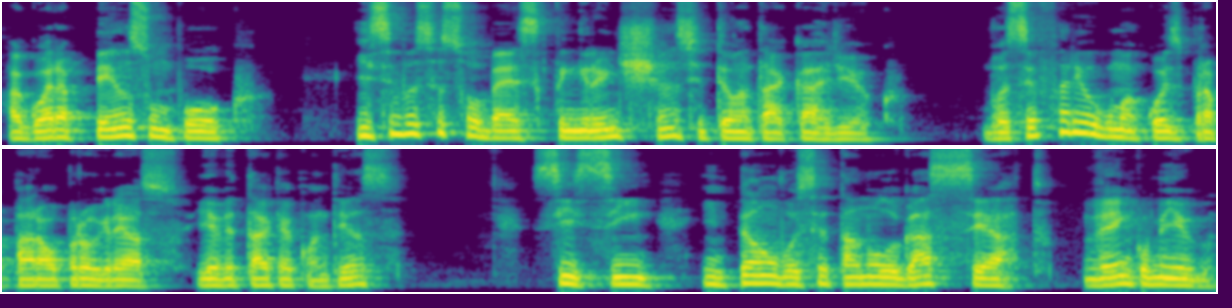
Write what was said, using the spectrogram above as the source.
Agora pensa um pouco. E se você soubesse que tem grande chance de ter um ataque cardíaco? Você faria alguma coisa para parar o progresso e evitar que aconteça? Se sim, então você está no lugar certo. Vem comigo.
